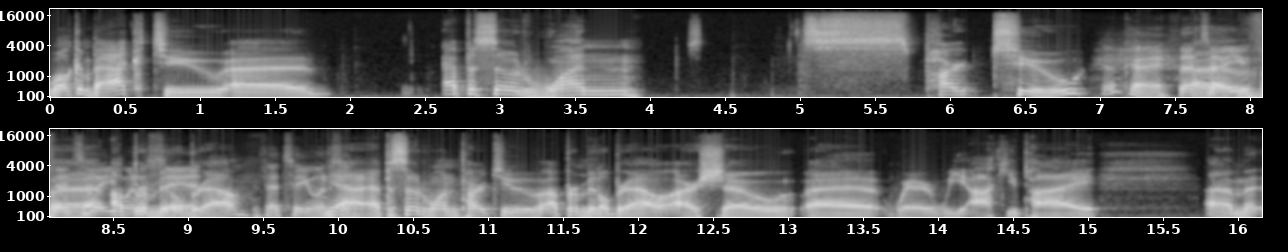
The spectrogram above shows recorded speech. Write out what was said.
welcome back to uh, episode one, s- part two. Okay, that's how you. Of, That's how uh, you want upper to say middle it. brow. If that's how you want to Yeah, say. episode one, part two of Upper Middle Brow, our show uh, where we occupy um,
